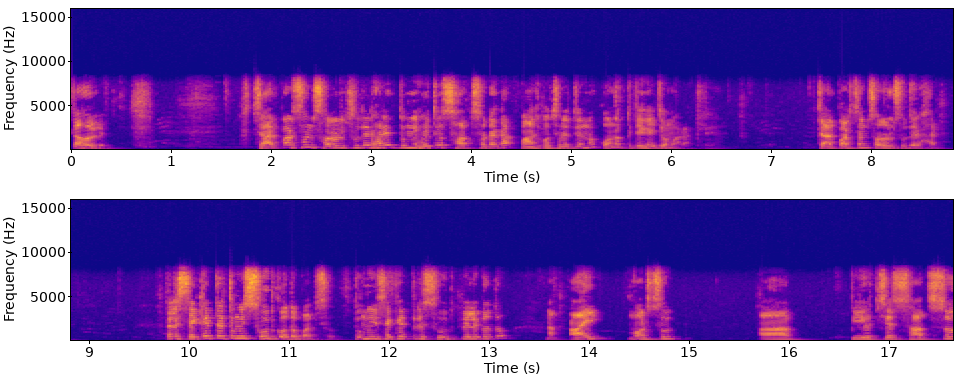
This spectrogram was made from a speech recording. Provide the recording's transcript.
তাহলে, চার পার্সেন্ট সরল সুদের হারে তুমি হয়তো সাতশো টাকা পাঁচ বছরের জন্য কোনো একটা জায়গায় জমা রাখলে। চার পার্সেন্ট সরল সুদের হারে। তাহলে সেক্ষেত্রে তুমি সুদ কত পাচ্ছ? তুমি সেক্ষেত্রে সুদ পেলে কত? না আই মোট সুদ পি হচ্ছে সাতশো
